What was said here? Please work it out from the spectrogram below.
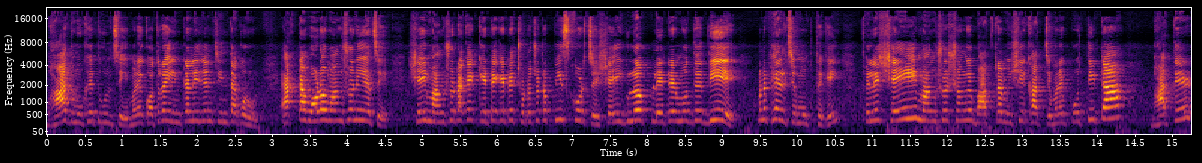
ভাত মুখে তুলছে। মানে কতটা ইন্টেলিজেন্ট চিন্তা করুন। একটা বড় মাংস নিয়েছে, সেই মাংসটাকে কেটে কেটে ছোট ছোট পিস করছে, সেইগুলো প্লেটের মধ্যে দিয়ে মানে ফেলছে মুখ থেকেই। ফেলে সেই মাংসর সঙ্গে ভাতটা মিশিয়ে খাচ্ছে। মানে প্রতিটা ভাতের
